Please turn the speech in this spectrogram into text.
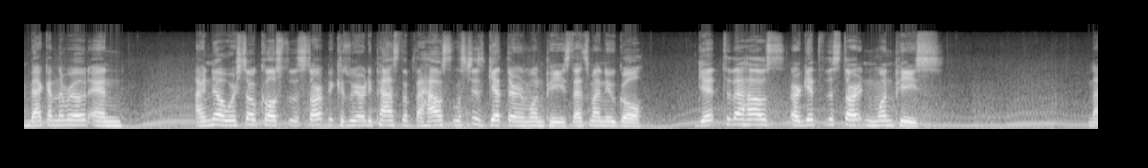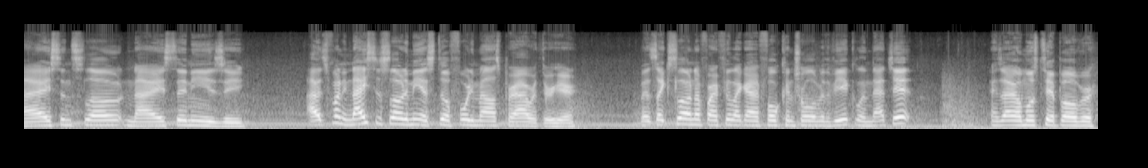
Back on the road, and I know we're so close to the start because we already passed up the house. Let's just get there in one piece. That's my new goal. Get to the house, or get to the start in one piece. Nice and slow, nice and easy. Uh, it's funny, nice and slow to me is still 40 miles per hour through here. But it's like slow enough where I feel like I have full control over the vehicle, and that's it. As I almost tip over.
